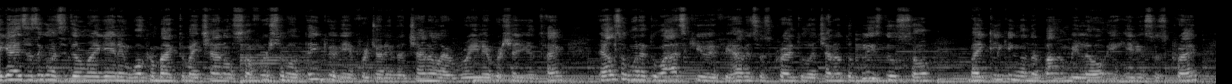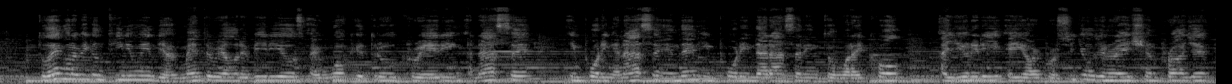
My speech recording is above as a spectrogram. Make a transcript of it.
Hey guys, how's it going? It's Dilmer again and welcome back to my channel. So first of all, thank you again for joining the channel. I really appreciate your time. I also wanted to ask you if you haven't subscribed to the channel to please do so by clicking on the button below and hitting subscribe. Today I'm going to be continuing the augmented reality videos. I walk you through creating an asset, importing an asset, and then importing that asset into what I call a Unity AR procedural generation project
